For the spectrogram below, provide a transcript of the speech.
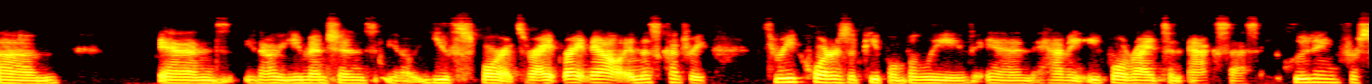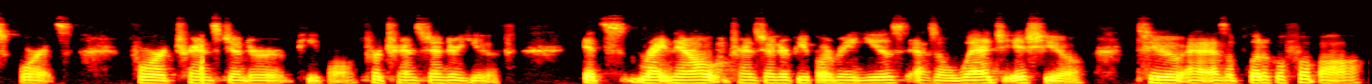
Um, and you know you mentioned you know youth sports right? Right now in this country three quarters of people believe in having equal rights and access including for sports for transgender people for transgender youth. It's right now transgender people are being used as a wedge issue to as a political football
